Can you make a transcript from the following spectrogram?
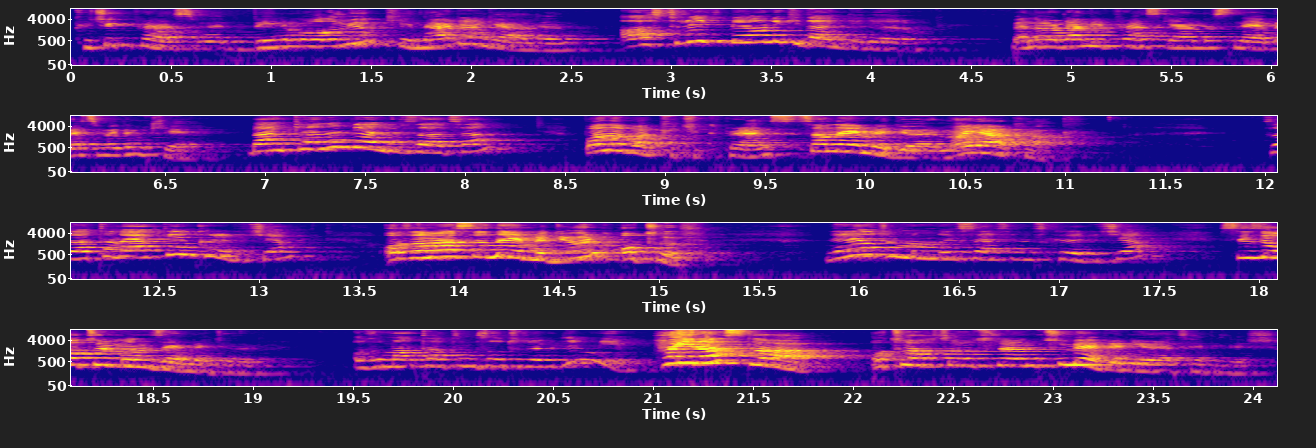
Küçük prens mi? Benim oğlum yok ki. Nereden geldin? Asteroid B12'den geliyorum. Ben oradan bir prens gelmesini emretmedim ki. Ben kendim geldim zaten. Bana bak küçük prens, sana emrediyorum. Ayağa kalk. Zaten ayaktayım kraliçem. O zaman sana emrediyorum, otur. Nereye oturmamı isterseniz kraliçem? Size oturmanızı emrediyorum. O zaman tahtımıza oturabilir miyim? Hayır asla! O tahta oturan tüm evreni yönetebilir.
